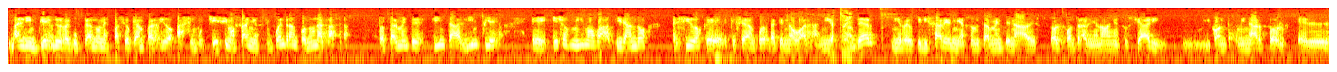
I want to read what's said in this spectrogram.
van limpiando y recuperando un espacio que han perdido hace muchísimos años. Se encuentran con una casa totalmente distinta, limpia, eh, ellos mismos van tirando residuos que, se dan cuenta que no van a ni aprender, ni reutilizar, ni absolutamente nada de eso, todo lo contrario, ¿no? Es ensuciar y, y, contaminar todo el,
